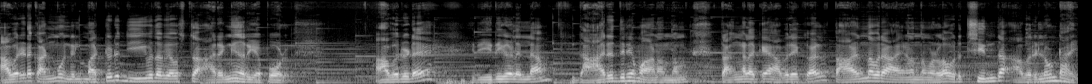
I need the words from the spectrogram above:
അവരുടെ കൺമുന്നിൽ മറ്റൊരു ജീവിത വ്യവസ്ഥ അരങ്ങേറിയപ്പോൾ അവരുടെ രീതികളെല്ലാം ദാരിദ്ര്യമാണെന്നും തങ്ങളൊക്കെ അവരെക്കാൾ താഴ്ന്നവരാണെന്നുമുള്ള ഒരു ചിന്ത അവരിലുണ്ടായി.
